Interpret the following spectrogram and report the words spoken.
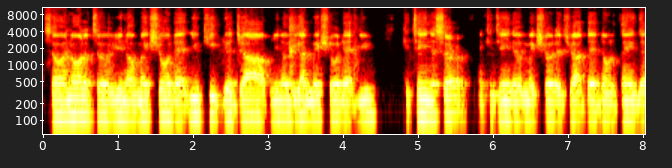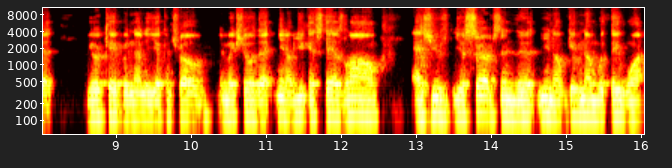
So in order to you know make sure that you keep your job, you know you got to make sure that you continue to serve and continue to make sure that you're out there doing the things that you're capable under your control and make sure that you know you can stay as long as you you're servicing the you know giving them what they want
